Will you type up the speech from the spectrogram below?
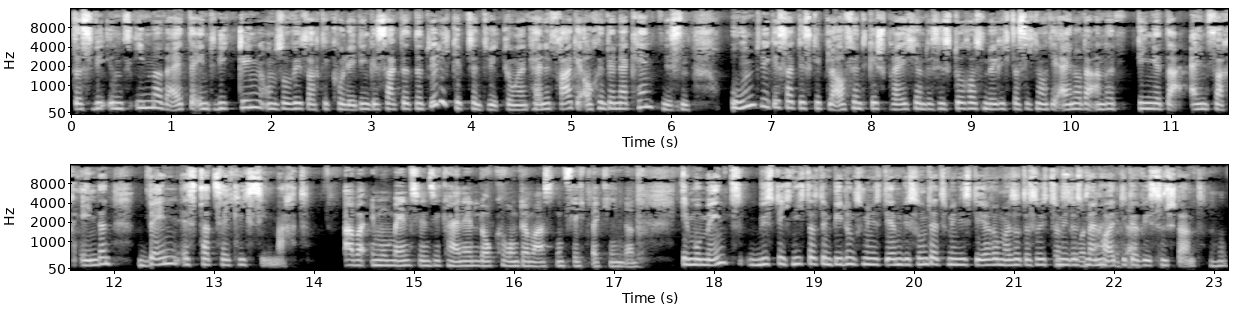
dass wir uns immer weiterentwickeln und so wie es auch die Kollegin gesagt hat, natürlich gibt es Entwicklungen, keine Frage, auch in den Erkenntnissen. Und wie gesagt, es gibt laufend Gespräche und es ist durchaus möglich, dass sich noch die ein oder andere Dinge da einfach ändern, wenn es tatsächlich Sinn macht. Aber im Moment sehen Sie keine Lockerung der Maskenpflicht bei Kindern. Im Moment wüsste ich nicht aus dem Bildungsministerium, Gesundheitsministerium, also das ist zumindest mein heutiger Wissensstand. Mhm.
